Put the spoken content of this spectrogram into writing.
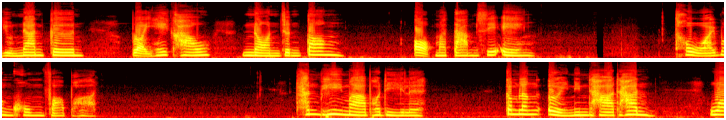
อยู่นานเกิน ปล่อยให้เขานอนจนต้อง ออกมาตามเสียเอง ถวายบังคมฝ่าบาท ท่านพี่มาพอดีเลยกำลังเอ่ยนินทาท่าน ว่า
